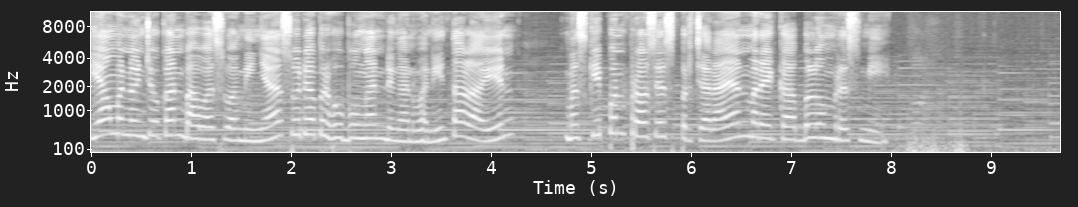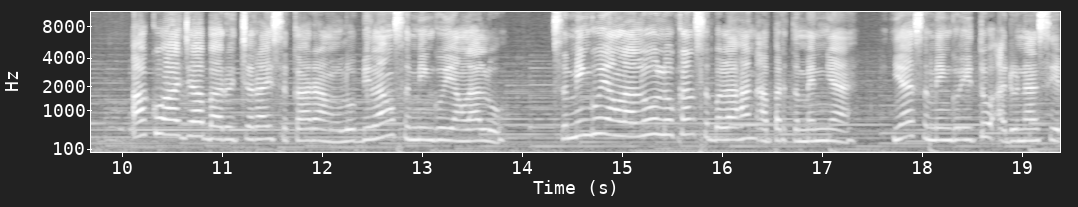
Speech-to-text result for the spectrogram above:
yang menunjukkan bahwa suaminya sudah berhubungan dengan wanita lain meskipun proses perceraian mereka belum resmi. Aku aja baru cerai sekarang, lu bilang seminggu yang lalu. Seminggu yang lalu lu kan sebelahan apartemennya. Ya seminggu itu adu nasib,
